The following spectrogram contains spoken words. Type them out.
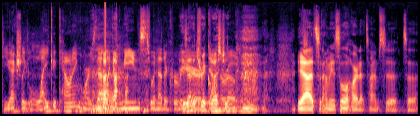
do you actually like accounting, or is that like a means to another career? Is that a trick question? Yeah, it's. I mean, it's a little hard at times to to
